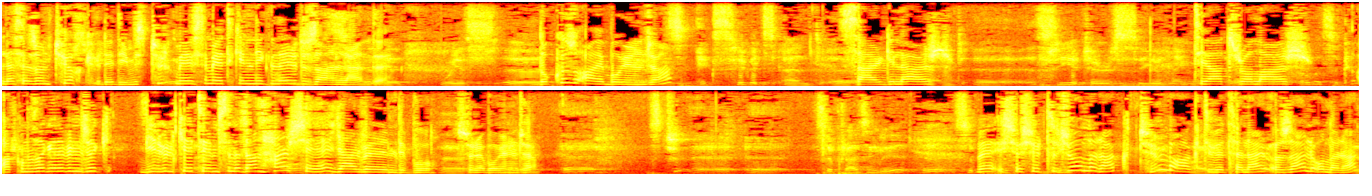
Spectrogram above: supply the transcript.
La Saison Turque dediğimiz Türk mevsimi etkinlikleri düzenlendi. with, uh, 9 ay boyunca sergiler, tiyatrolar, aklınıza gelebilecek bir ülkeyi temsil eden her şeye yer verildi bu süre boyunca. Uh, st- uh, uh, surprisingly, uh, Ve şaşırtıcı olarak tüm bu aktiviteler özel olarak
